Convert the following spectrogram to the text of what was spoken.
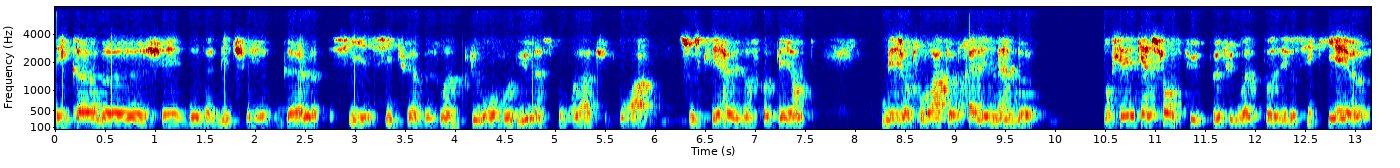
Et comme euh, chez nos amis chez Google, si, si tu as besoin de plus gros volume, à ce moment-là, tu pourras souscrire à une offre payante. Mais tu retrouveras à peu près les mêmes donc il y a une question que tu, que tu dois te poser aussi qui est, euh,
